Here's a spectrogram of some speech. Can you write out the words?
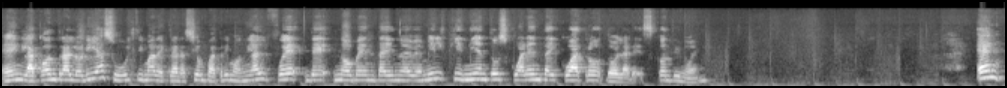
En la Contraloría, su última declaración patrimonial fue de 99.544 dólares. Continúen. En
